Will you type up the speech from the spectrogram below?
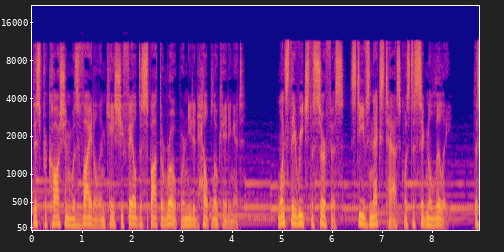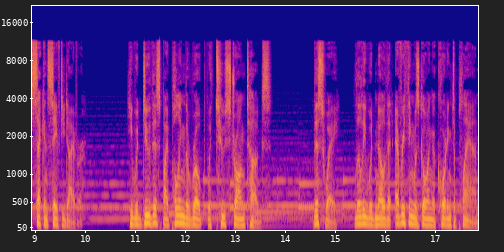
This precaution was vital in case she failed to spot the rope or needed help locating it. Once they reached the surface, Steve's next task was to signal Lily, the second safety diver. He would do this by pulling the rope with two strong tugs. This way, Lily would know that everything was going according to plan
